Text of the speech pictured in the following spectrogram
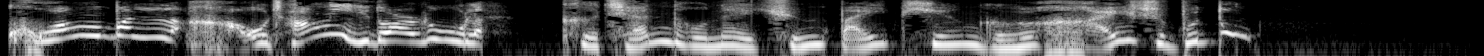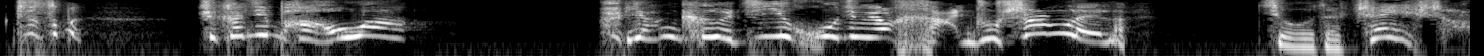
狂奔了好长一段路了，可前头那群白天鹅还是不动。这怎么？这赶紧跑啊！杨克几乎就要喊出声来了。就在这时候，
